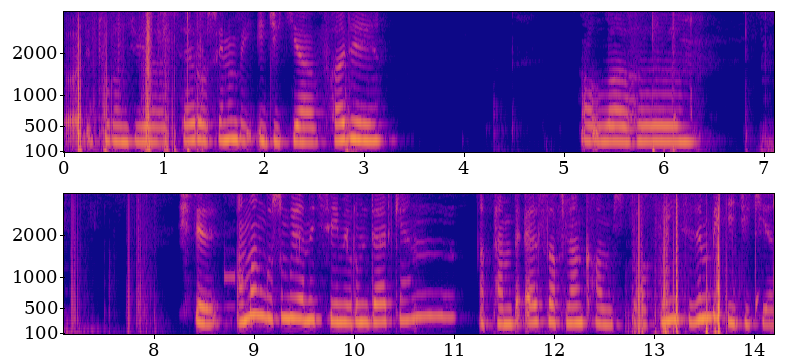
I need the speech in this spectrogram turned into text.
Hadi turuncu ya. Sero senin bir icik ya. Hadi. Allah'ım. İşte Among Us'un bu yanı hiç sevmiyorum derken pembe Elsa falan kalmıştı. Aklım sizin icik ya.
